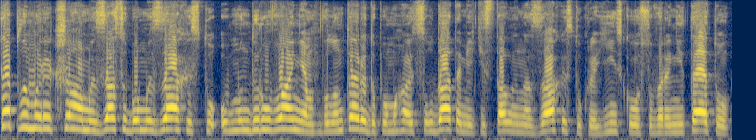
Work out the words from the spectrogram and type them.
Теплими речами, засобами захисту, обмундируванням волонтери допомагають солдатам, які стали на захист українського суверенітету.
